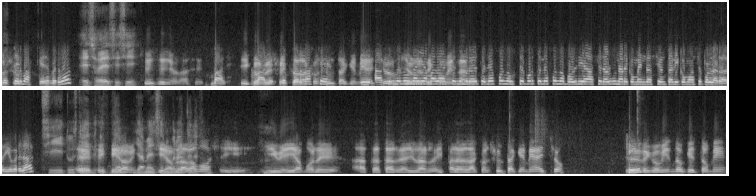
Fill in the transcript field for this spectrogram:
Doctor Vázquez, ¿verdad? Eso es, sí, sí. Sí, señora, sí. Vale. Y con vale. respecto a la Vázquez, consulta que me y ha hecho, haciéndole yo una le llamada a este número de teléfono, usted por teléfono podría hacer alguna recomendación tal y como hace por la radio, ¿verdad? Sí, tú usted, Efectivamente, llame ese sí, número de teléfono. hablábamos y, y veíamos de, a tratar de ayudarle. Y para la consulta que me ha hecho, Sí. Le recomiendo que tome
